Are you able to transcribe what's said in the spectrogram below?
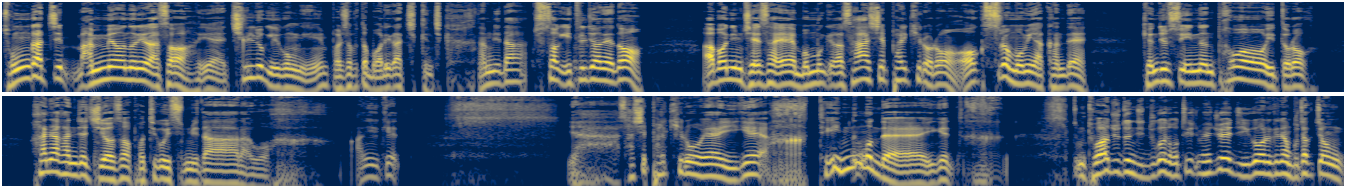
종갓집 만며느리라서 예, 7610님 벌써부터 머리가 지끈지끈합니다. 추석 이틀 전에도 아버님 제사에 몸무게가 48kg로 억수로 몸이 약한데 견딜 수 있는 파워 있도록 한약 한제 지어서 버티고 있습니다라고. 하, 아니 이렇게 야 48kg에 이게 하, 되게 힘든 건데 이게 하, 좀 도와주든지 누가 어떻게 좀 해줘야지 이거를 그냥 무작정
